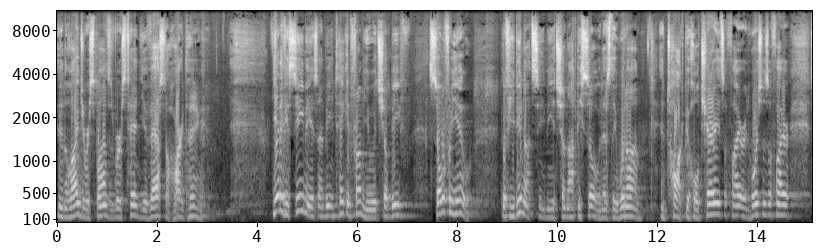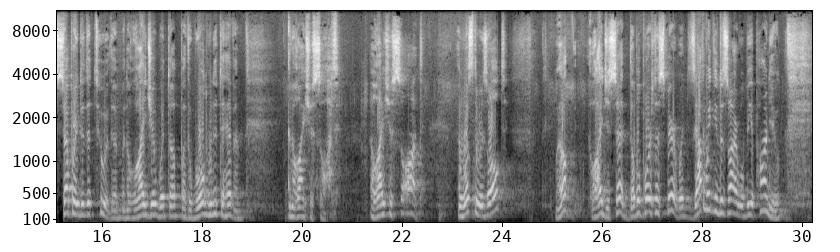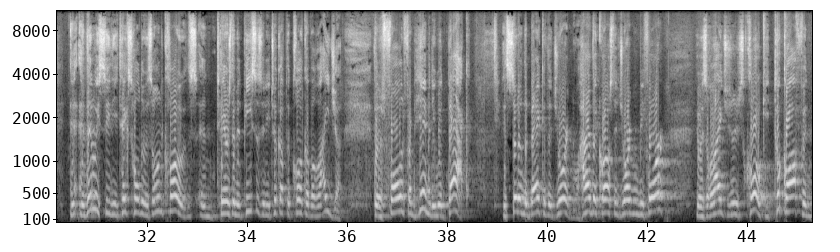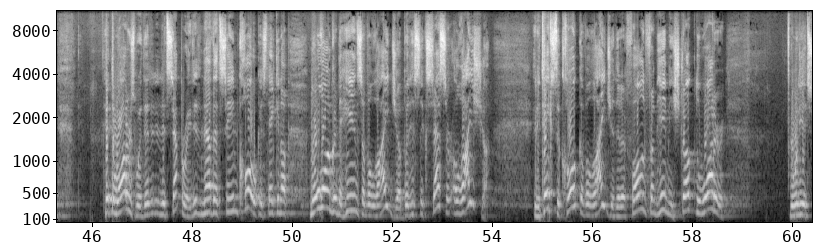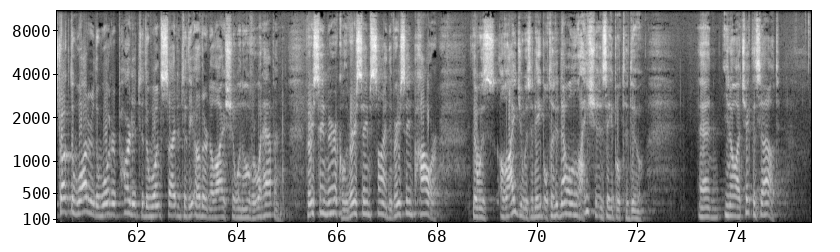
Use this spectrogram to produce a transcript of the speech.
And Elijah responds in verse 10 You've asked a hard thing. Yet if you see me as I'm being taken from you, it shall be so for you. But if you do not see me, it shall not be so. And as they went on and talked, behold, chariots of fire and horses of fire separated the two of them. And Elijah went up by the whirlwind into heaven, and Elisha saw it. Elisha saw it. And what's the result? Well, Elijah said, double portion of spirit, exactly what you desire will be upon you. And, then we see that he takes hold of his own clothes and tears them in pieces, and he took up the cloak of Elijah that had fallen from him, and he went back and stood on the bank of the Jordan. Well, how had they crossed the Jordan before? It was Elijah's cloak. He took off and hit the waters with it, and it separated. And now that same cloak is taken up no longer in the hands of Elijah, but his successor, Elisha. And he takes the cloak of Elijah that had fallen from him, he struck the water and when he had struck the water, the water parted to the one side and to the other, and Elisha went over. What happened? Very same miracle, the very same sign, the very same power that was Elijah was able to do. Now Elisha is able to do. And you know, I check this out.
